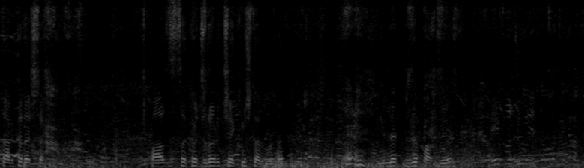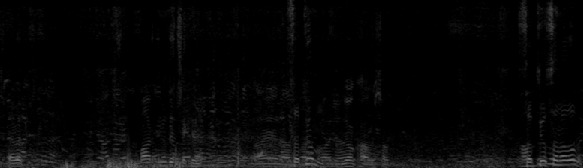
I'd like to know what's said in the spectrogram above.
Evet arkadaşlar. Bazı sakacıları çekmişler burada. Millet bize patlıyor. Evet. Mardin'i de çekelim. Satıyor mu? Yok abi sat. Satıyorsan alalım.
